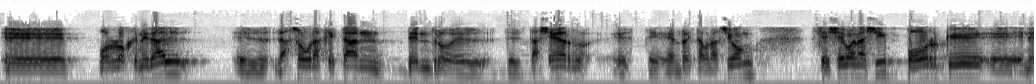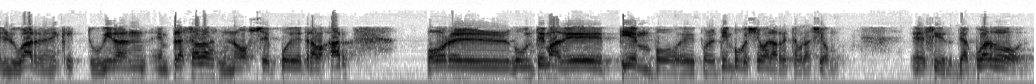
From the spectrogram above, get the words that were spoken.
Eh, por lo general, el- las obras que están dentro del, del taller este, en restauración se llevan allí porque eh, en el lugar en el que estuvieran emplazadas no se puede trabajar por el- un tema de tiempo, eh, por el tiempo que lleva la restauración. Es decir, de acuerdo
